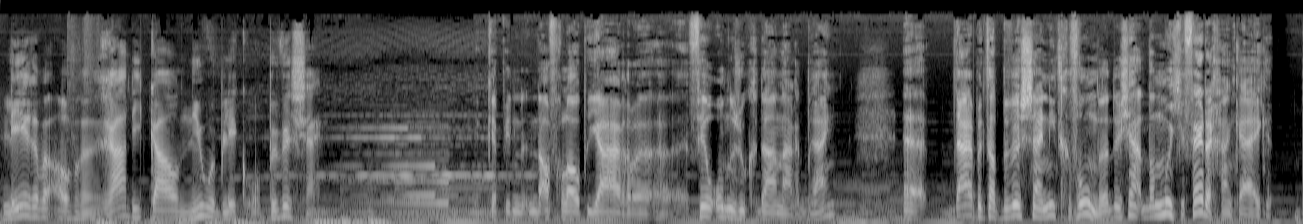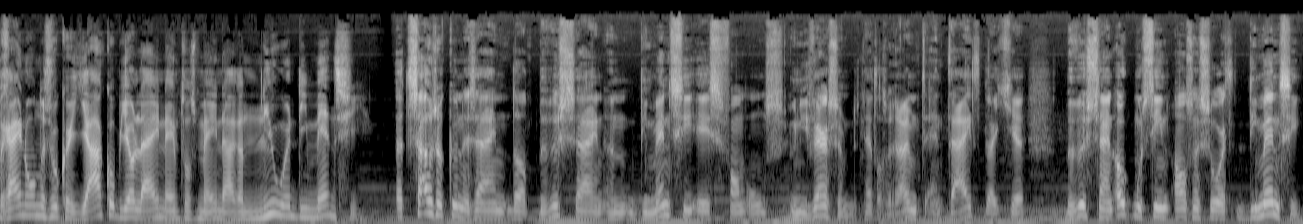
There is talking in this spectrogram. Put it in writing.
leren we over een radicaal nieuwe blik op bewustzijn. Ik heb in de afgelopen jaren uh, veel onderzoek gedaan naar het brein. Uh, daar heb ik dat bewustzijn niet gevonden, dus ja, dan moet je verder gaan kijken. Breinonderzoeker Jacob Jolijn neemt ons mee naar een nieuwe dimensie. Het zou zo kunnen zijn dat bewustzijn een dimensie is van ons universum. Dus net als ruimte en tijd, dat je bewustzijn ook moet zien als een soort dimensie.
